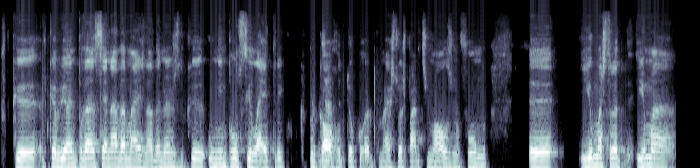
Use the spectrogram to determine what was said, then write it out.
Porque, porque a bioimpedância é nada mais, nada menos do que um impulso elétrico que percorre Exato. o teu corpo, não é? as tuas partes moles, no fundo, eh, e uma, e uma,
